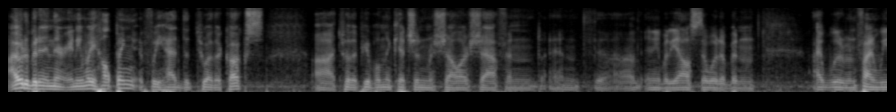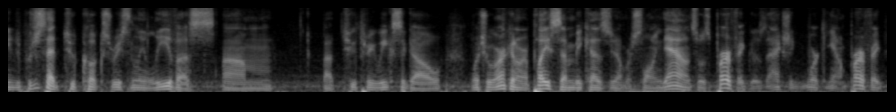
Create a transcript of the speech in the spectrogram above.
I would have been in there anyway, helping if we had the two other cooks, uh, two other people in the kitchen, Michelle, our chef, and and uh, anybody else that would have been. I would have been fine. We just had two cooks recently leave us um, about two three weeks ago, which we weren't going to replace them because you know we're slowing down. So it was perfect. It was actually working out perfect.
